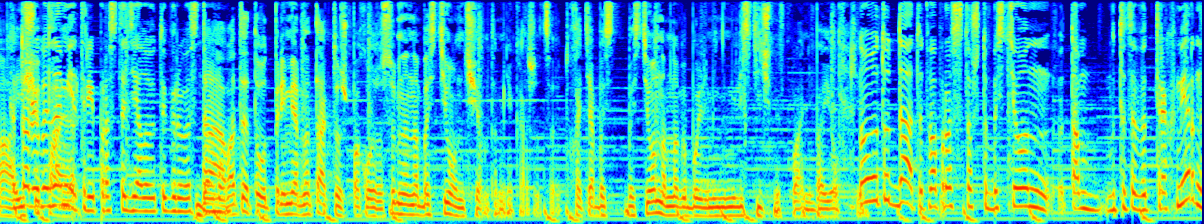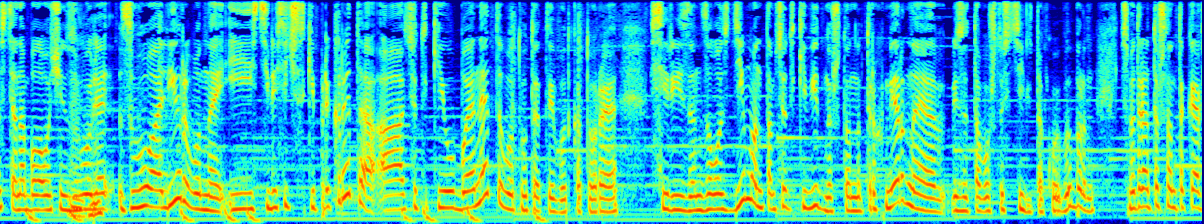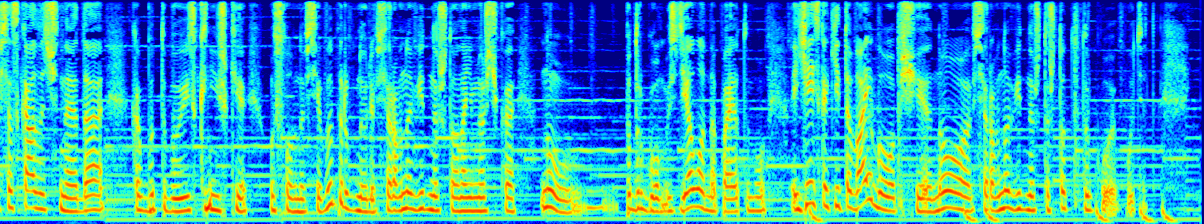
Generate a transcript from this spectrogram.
А, Которые в изометрии Pyre. просто делают игры в основном. Да, вот это вот примерно так тоже похоже. Особенно на Бастион чем-то, мне кажется. Хотя Бастион намного более минималистичный в плане боевки. Ну, вот тут да, тут вопрос в том, что Бастион, там вот эта вот трехмерность, она была очень mm-hmm. завуалирована и стилистически прикрыта, а все-таки у Байонеты, вот, вот этой вот, которая серии The Lost Demon, там все-таки видно, что она трехмерная из-за того, что стиль такой выбран. Несмотря на то, что она такая вся сказочная, да, как будто бы из книжки условно все выпрыгнули, все равно видно, что она немножечко, ну, по-другому сделано, поэтому есть какие-то вайбы общие, но все равно видно, что что-то другое будет.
